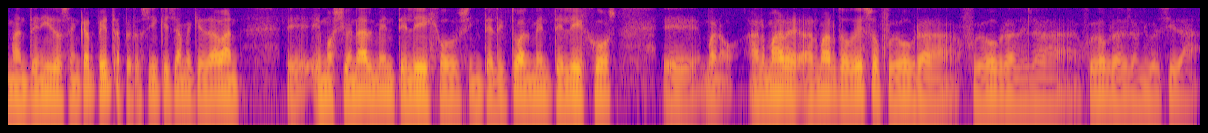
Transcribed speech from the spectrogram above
mantenidos en carpetas, pero sí que ya me quedaban eh, emocionalmente lejos, intelectualmente lejos. bueno, armar, armar todo eso fue obra, fue obra, de, la, fue obra de la universidad.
